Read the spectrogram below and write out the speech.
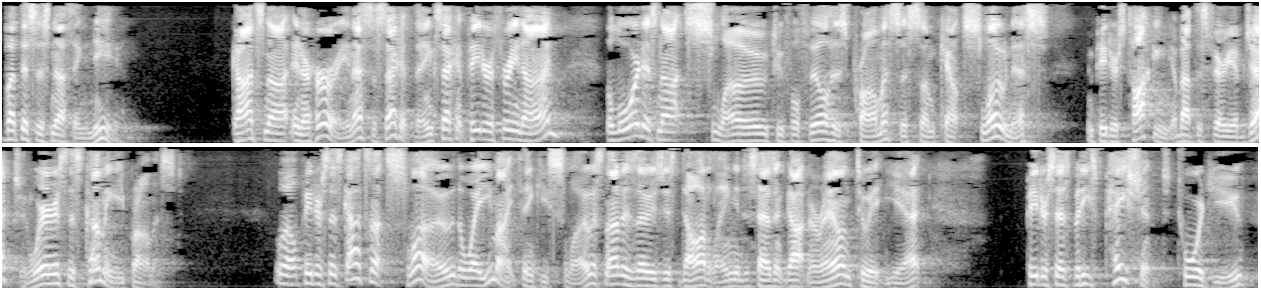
but this is nothing new. God's not in a hurry. And that's the second thing. 2 Peter 3 9. The Lord is not slow to fulfill his promise, as some count slowness. And Peter's talking about this very objection. Where is this coming, he promised? Well, Peter says God's not slow the way you might think he's slow. It's not as though he's just dawdling and just hasn't gotten around to it yet. Peter says, but he's patient toward you,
